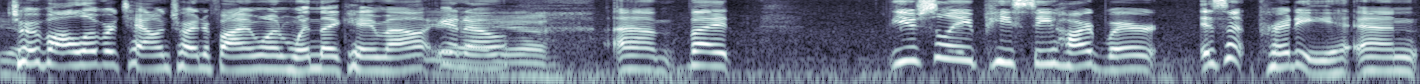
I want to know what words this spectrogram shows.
Yeah. drove all over town trying to find one when they came out. Yeah, you know, yeah. Um, but usually PC hardware isn't pretty, and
